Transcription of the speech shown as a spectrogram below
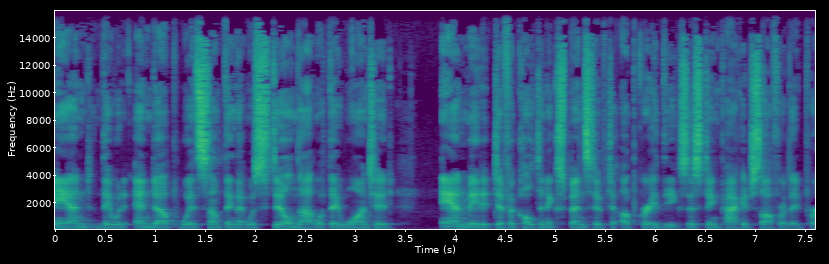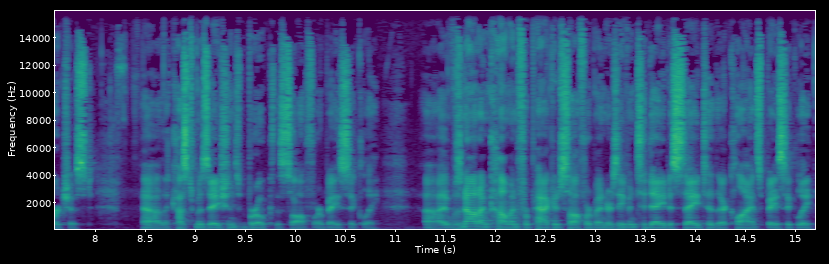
and they would end up with something that was still not what they wanted and made it difficult and expensive to upgrade the existing packaged software they'd purchased. Uh, the customizations broke the software basically. Uh, it was not uncommon for packaged software vendors, even today, to say to their clients basically,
